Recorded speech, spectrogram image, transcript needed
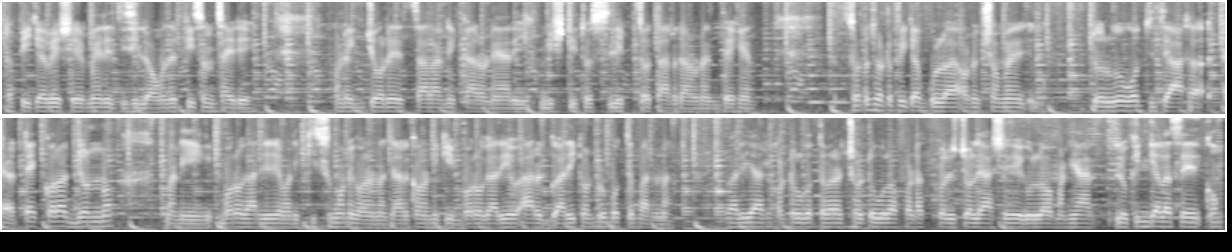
একটা পিক এসে মেরে দিছিল আমাদের পিছন সাইডে অনেক জোরে চালানোর কারণে আর বৃষ্টি তো স্লিপ তো তার কারণে, দেখেন। ছোট ছোট পিক আপগুলো অনেক সময় দুর্গগতিতে আসা ট্যাগ করার জন্য মানে বড় গাড়ি মানে কিছু মনে করে না, যার কারণে কি বড় গাড়ি আর গাড়ি কন্ট্রোল করতে পারে না। গাড়ি আর কন্ট্রোল করতে পারে ছোটগুলো হঠাৎ করে চলে আসে, এগুলো মানে আর লুকিং গ্যালাসে কম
